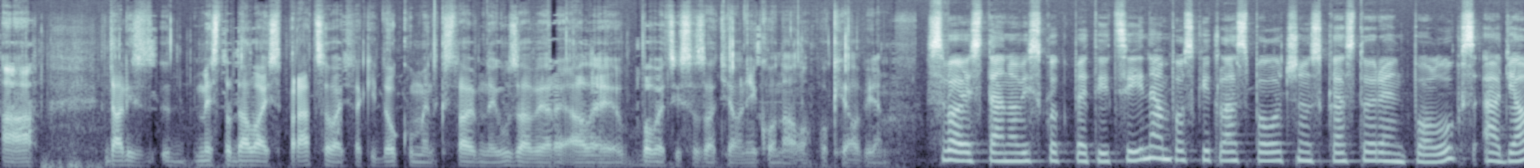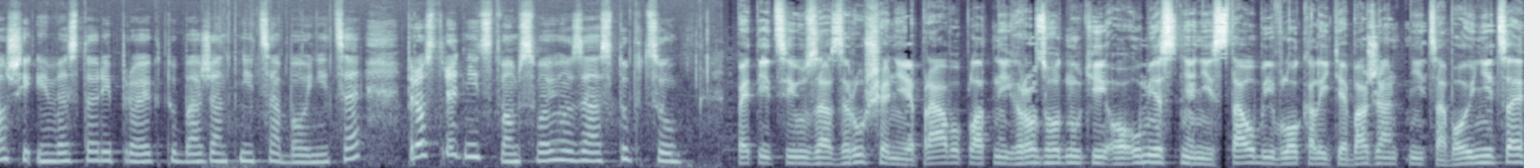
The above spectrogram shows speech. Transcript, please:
a dali, mesto dalo aj spracovať taký dokument k stavebnej uzavere, ale vo veci sa zatiaľ nekonalo, pokiaľ viem. Svoje stanovisko k petícii nám poskytla spoločnosť Castoren Polux a ďalší investori projektu Bažantnica Bojnice prostredníctvom svojho zástupcu. Petíciu za zrušenie právoplatných rozhodnutí o umiestnení stavby v lokalite Bažantnica Bojnice,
